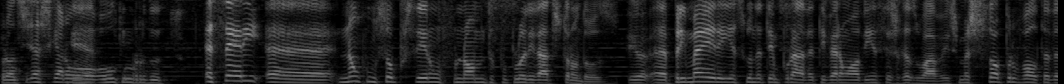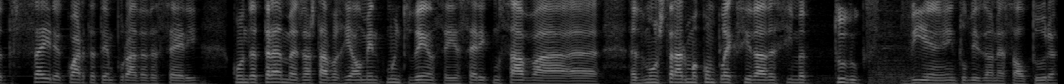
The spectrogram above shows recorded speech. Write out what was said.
pronto, já chegaram É. ao, ao último reduto. A série uh, não começou por ser um fenómeno de popularidade estrondoso. Eu, a primeira e a segunda temporada tiveram audiências razoáveis, mas só por volta da terceira, quarta temporada da série, quando a trama já estava realmente muito densa e a série começava a, a, demonstrar uma complexidade acima de tudo o que se via em televisão nessa altura,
